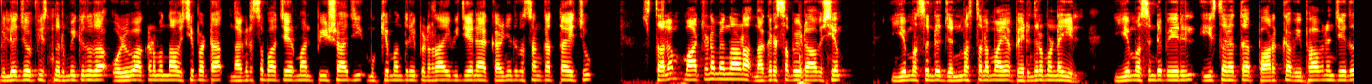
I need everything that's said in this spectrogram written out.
വില്ലേജ് ഓഫീസ് നിർമ്മിക്കുന്നത് ഒഴിവാക്കണമെന്നാവശ്യപ്പെട്ട് നഗരസഭാ ചെയർമാൻ പി ഷാജി മുഖ്യമന്ത്രി പിണറായി വിജയന് കഴിഞ്ഞ ദിവസം കത്തയച്ചു. സ്ഥലം മാറ്റണമെന്നാണ് നഗരസഭയുടെ ആവശ്യം. ഇ എം എസിന്റെ ജന്മസ്ഥലമായ പെരിന്തൽമണ്ണയിൽ ഇ എം എസിന്റെ പേരിൽ ഈ സ്ഥലത്ത് പാർക്ക് വിഭാവനം ചെയ്ത്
